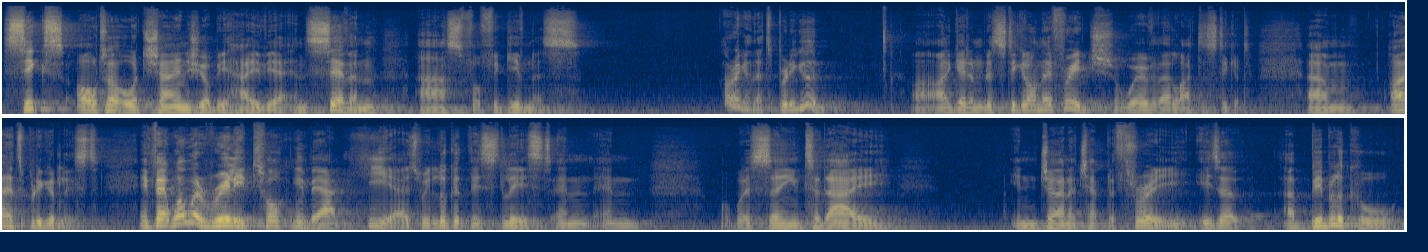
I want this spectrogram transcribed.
Six, alter or change your behaviour. And seven, ask for forgiveness. I reckon that's pretty good. I get them to stick it on their fridge or wherever they like to stick it. Um, I think it's a pretty good list. In fact, what we're really talking about here as we look at this list and, and what we're seeing today in Jonah chapter 3 is a, a biblical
